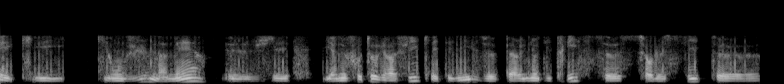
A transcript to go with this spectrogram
et qui, qui ont vu ma mère. Euh, il y a une photographie qui a été mise par une auditrice euh, sur le site de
